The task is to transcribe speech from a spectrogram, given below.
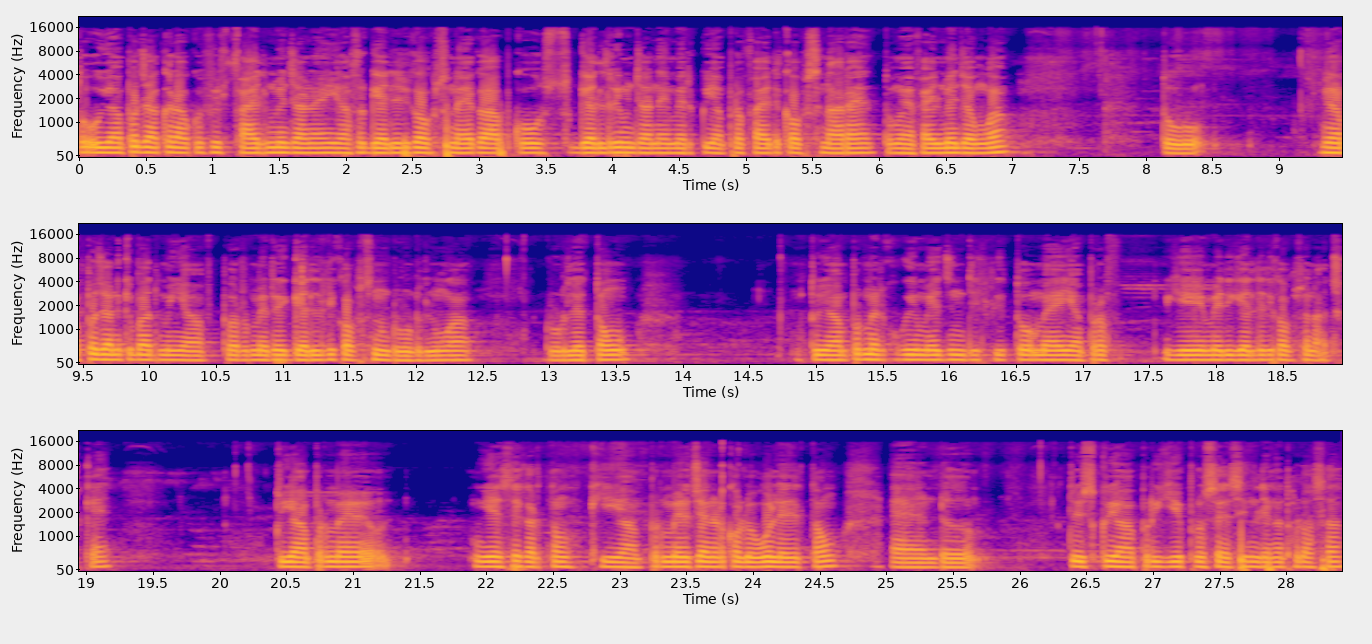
तो यहाँ पर जाकर आपको फिर फ़ाइल में जाना है, या फिर गैलरी का ऑप्शन आएगा आपको, उस गैलरी में जाना है। मेरे को यहाँ पर फ़ाइल का ऑप्शन आ रहा है तो मैं फ़ाइल में जाऊँगा। तो यहाँ पर जाने के बाद मैं यहाँ पर मेरे गैलरी का ऑप्शन ढूंढ लूँगा, ढूंढ लेता हूँ। तो यहाँ पर मेरे को कोई इमेज नहीं दिख रही तो मैं यहाँ पर ये मेरी गैलरी का ऑप्शन आ चुका है। तो यहाँ पर मैं ये ऐसे करता हूँ कि यहाँ पर मेरे चैनल का लोगो ले लेता हूँ एंड तो इसको यहाँ पर ये प्रोसेसिंग लेगा थोड़ा सा।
